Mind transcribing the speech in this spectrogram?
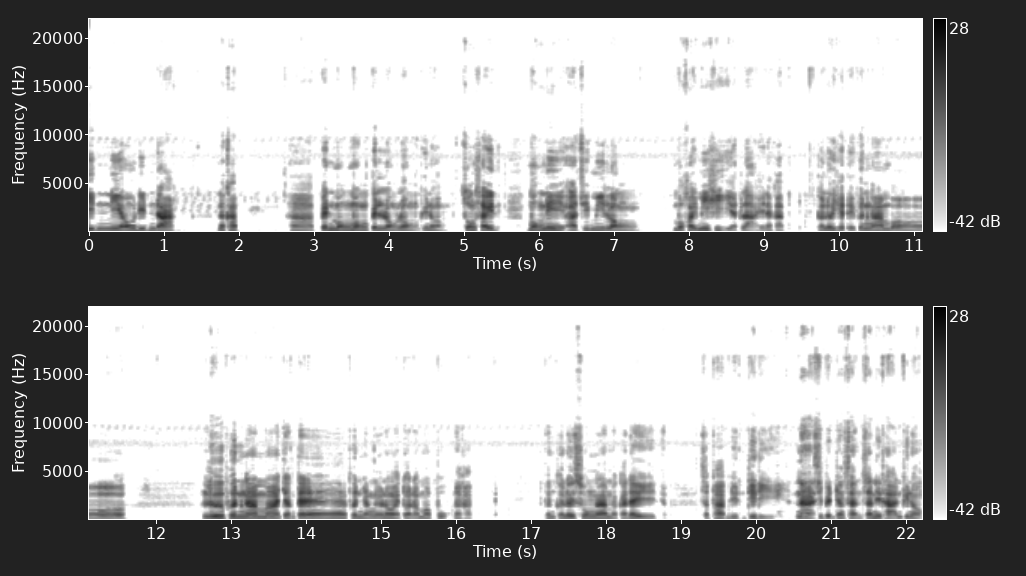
ดินเหนียวดินดากนะครับอ่าเป็นมองมองเป็นร่องร่องพี่น้องสงสัยมองนี่อาจสิมีร่องบ่ค่อยมีขี้เอียดหลายนะครับ ก็เลยเฮ็ดให้เพิ่นงามบ่หรือเพิ่นงามมาจากแต่เพิ่นยังน้อยๆตอนเอามาปลูกนะครับ เพิ่นก็เลยทรงงามแล้วก็ได้สภาพดินที่ดีน่าสิเป็นจังสันสันนิษฐานพี่น้อง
